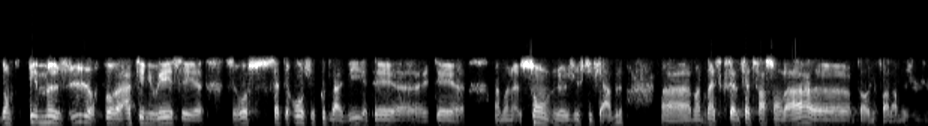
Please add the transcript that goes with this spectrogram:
Donc, des mesures pour atténuer ces, ces hausses, cette hausse du coût de la vie étaient, euh, étaient sont justifiables. Euh, maintenant, est-ce que c'est de cette façon-là, euh, encore une fois, là, je,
